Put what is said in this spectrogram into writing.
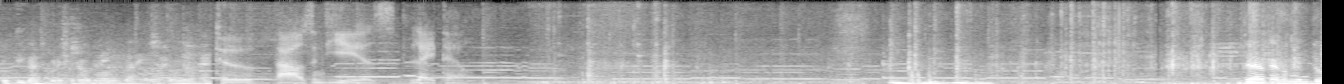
তো কী কাজ করি সেটাও তোমাদের দেখাবো তো এখন 2,000 years later. যাই হোক এখন কিন্তু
